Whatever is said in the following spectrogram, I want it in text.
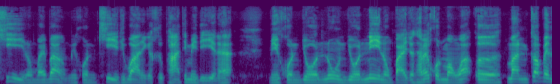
ขี้ลงไปบ้าง มีคนขี้ที่ว่านี่ก็คือพระที่ไม่ดีนะฮะมีคนโยนนู่นโยนนี่ลงไปจนทำให้คนมองว่า เออ มันก็เป็น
